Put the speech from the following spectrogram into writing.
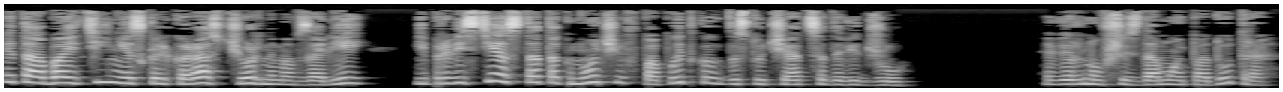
это обойти несколько раз черный мавзолей и провести остаток ночи в попытках достучаться до Виджу. Вернувшись домой под утро,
